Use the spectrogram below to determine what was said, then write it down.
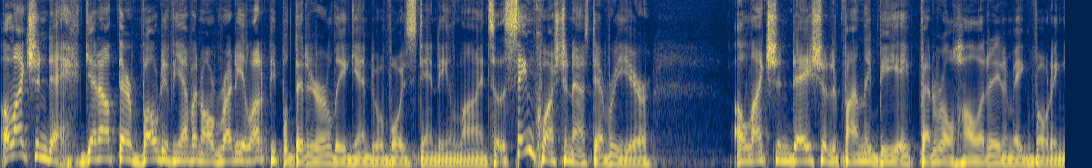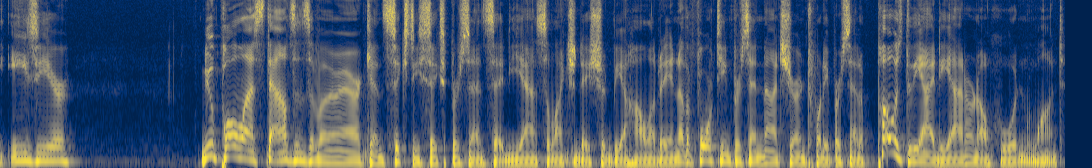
Election day, get out there, vote if you haven't already. A lot of people did it early again to avoid standing in line. So the same question asked every year Election day, should it finally be a federal holiday to make voting easier? New poll asked thousands of Americans. 66% said yes, election day should be a holiday. Another 14% not sure, and 20% opposed to the idea. I don't know who wouldn't want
